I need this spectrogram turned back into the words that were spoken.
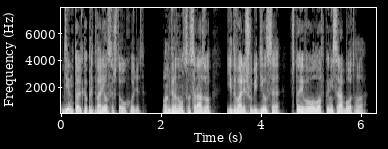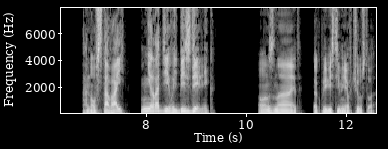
Дин только притворился, что уходит. Он вернулся сразу, едва лишь убедился, что его уловка не сработала. «А ну вставай, нерадивый бездельник!» Он знает, как привести меня в чувство.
